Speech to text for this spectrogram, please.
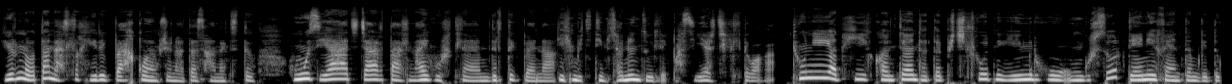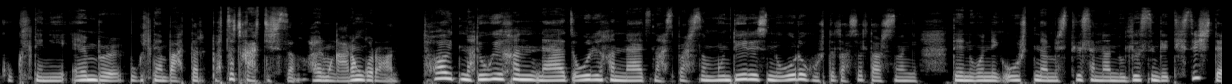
Ер нь удаан наслах хэрэг байхгүй юм шиг надад санагддаг. Хүмүүс яаж 60 70 80 хүртэл амьдэрдэг байна гих мэт тийм сонин зүйлийг бас ярьж эхэлдэг байгаа. Түүний хийх контент одоо бичлэгүүд нэг иймэрхүү өнгөрсөөр Danny Phantom гэдэг Google-тэний Amber Google-тэн Баатар буцаж гарч ирсэн 2013 онд тухайн үед нь дүүгийнх нь найз, өөрийнх нь найз нас барсан, мөн дээрээс нь өөрөө хүртэл осолд орсон. Тэгээ нөгөө нэг өөрт нь амир сэтгэл санаа нөлөөлсөн гэд тэгсэн штэ.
